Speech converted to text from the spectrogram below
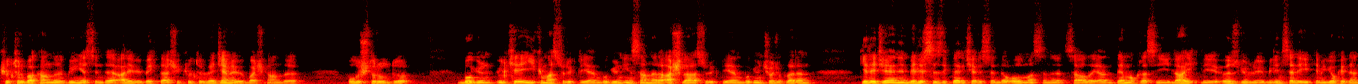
Kültür Bakanlığı bünyesinde Alevi Bektaşi Kültür ve Cemevi Başkanlığı oluşturuldu. Bugün ülkeyi yıkıma sürükleyen, bugün insanları açlığa sürükleyen, bugün çocukların geleceğinin belirsizlikler içerisinde olmasını sağlayan, demokrasiyi, laikliği, özgürlüğü, bilimsel eğitimi yok eden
